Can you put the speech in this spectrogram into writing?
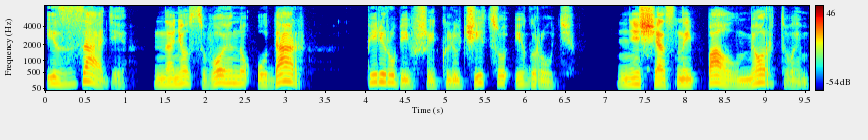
и сзади нанес воину удар, перерубивший ключицу и грудь. Несчастный пал мертвым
